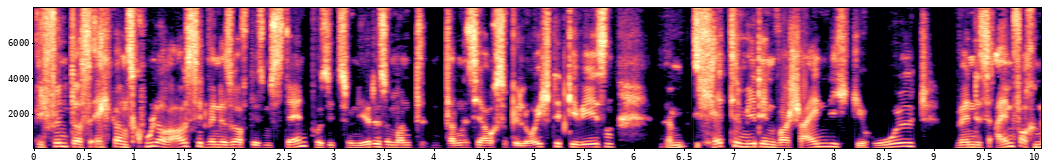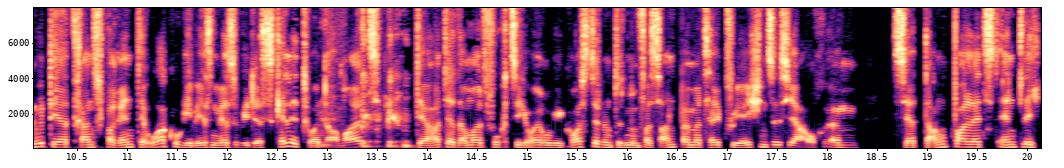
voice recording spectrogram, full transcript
Ich finde, das echt ganz cool auch aussieht, wenn der so auf diesem Stand positioniert ist und man dann ist ja auch so beleuchtet gewesen. Ähm, ich hätte mir den wahrscheinlich geholt, wenn das einfach nur der transparente Orko gewesen wäre, so wie der Skeletor damals. Der hat ja damals 50 Euro gekostet und das mit dem Versand bei Mattel Creations ist ja auch ähm, sehr dankbar letztendlich.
